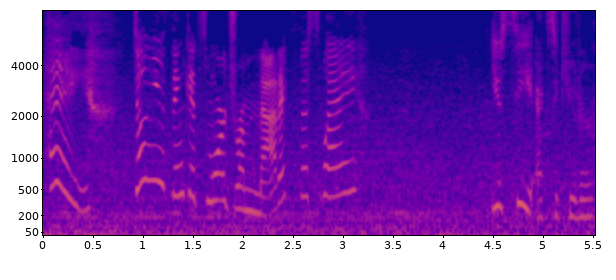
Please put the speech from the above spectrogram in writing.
Hey, don't you think it's more dramatic this way? You see, Executor.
